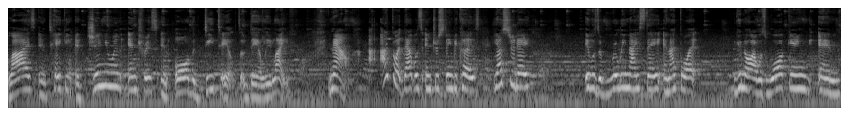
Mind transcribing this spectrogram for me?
lies in taking a genuine interest in all the details of daily life. Now, I thought that was interesting because yesterday it was a really nice day, and I thought, you know, I was walking and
